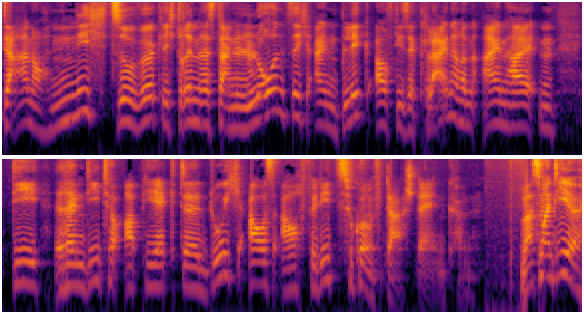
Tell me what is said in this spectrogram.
da noch nicht so wirklich drin ist, dann lohnt sich ein Blick auf diese kleineren Einheiten, die Renditeobjekte durchaus auch für die Zukunft darstellen können. Was meint ihr?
